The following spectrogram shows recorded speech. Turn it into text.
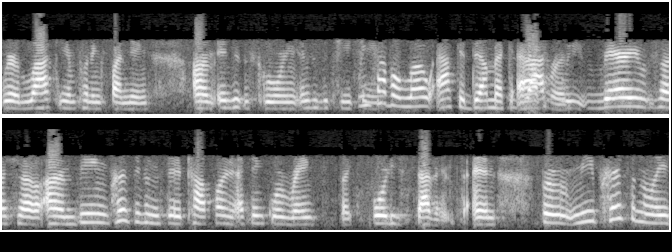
we're lacking in putting funding um, into the schooling, into the teaching. We have a low academic average. exactly very much so. Um, being personally from the state of California, I think we're ranked like 47th. And for me personally,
